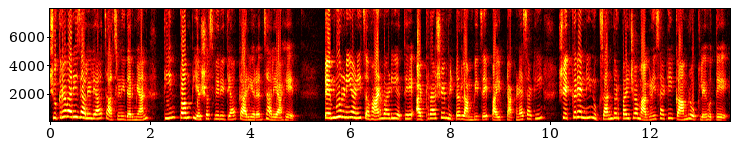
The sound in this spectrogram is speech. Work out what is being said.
शुक्रवारी झालेल्या चाचणी दरम्यान तीन पंप यशस्वीरित्या कार्यरत झाले आहेत. टेंभुर्णी आणि चव्हाणवाडी येथे अठराशे मीटर लांबीचे पाईप टाकण्यासाठी शेतकऱ्यांनी नुकसान भरपाईच्या मागणीसाठी काम रोखले होते.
